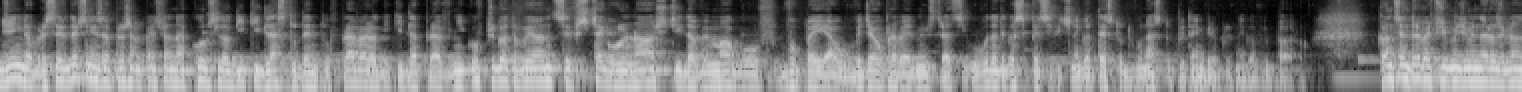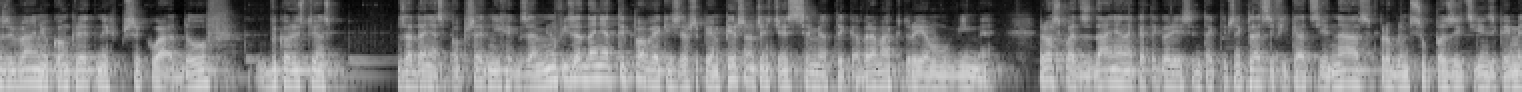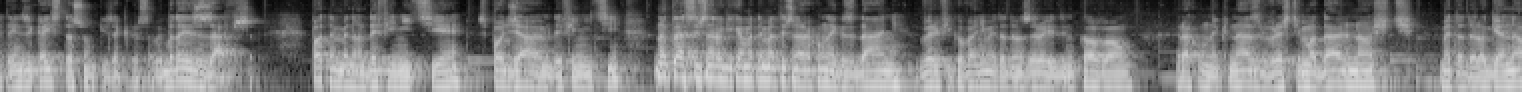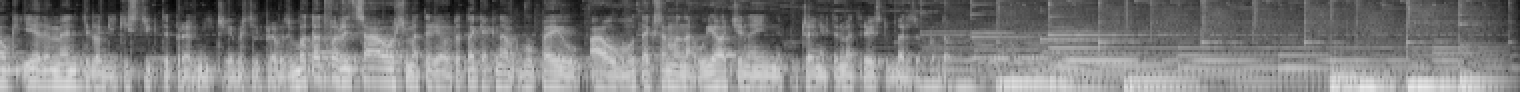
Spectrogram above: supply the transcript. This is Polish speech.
Dzień dobry, serdecznie zapraszam Państwa na kurs logiki dla studentów prawa, logiki dla prawników, przygotowujący w szczególności do wymogów WPIAU, Wydziału Prawa i Administracji UW, do tego specyficznego testu 12 pytań wielokrotnego wyboru. Koncentrować się będziemy na rozwiązywaniu konkretnych przykładów, wykorzystując zadania z poprzednich egzaminów i zadania typowe, jakieś zawsze powiem. Pierwszą częścią jest semiotyka, w ramach której omówimy rozkład zdania na kategorie syntaktyczne, klasyfikację nazw, problem supozycji języka i metajęzyka i stosunki zakresowe, bo to jest zawsze. Potem będą definicje z podziałem definicji. No klasyczna logika matematyczna, rachunek zdań, weryfikowanie metodą zero-jedynkową, rachunek nazw, wreszcie modalność, metodologia nauk i elementy logiki stricte prawniczej, właściwie prawo. Bo to tworzy całość materiału. To tak jak na WPU, AUW, tak samo na UJ, na innych uczelniach. Ten materiał jest tu bardzo podobny.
